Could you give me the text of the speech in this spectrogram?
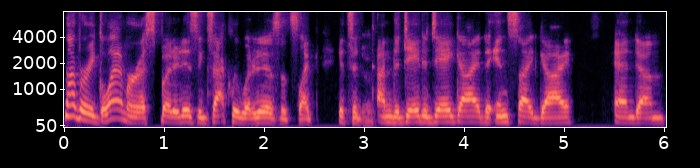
Not very glamorous, but it is exactly what it is. It's like it's a yeah. I'm the day to day guy, the inside guy, and um,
